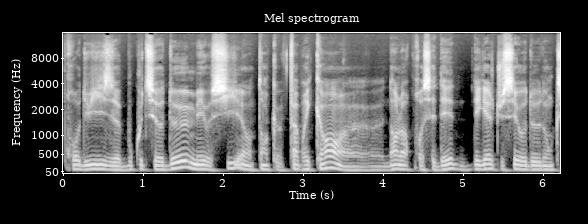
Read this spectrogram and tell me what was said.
produisent beaucoup de CO2, mais aussi en tant que fabricants, euh, dans leurs procédés, dégagent du CO2. Donc,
